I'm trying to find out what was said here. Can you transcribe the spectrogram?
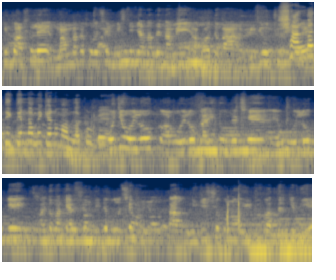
কিন্তু আসলে মামলাটা করেছেন মিষ্টি জান্নাতের নামে হয়তো বা ভিডিও চুরি সাংবাদিকদের নামে কেন মামলা করবে? ওই যে ওই লোক ওই লোক গাড়িতে উঠেছে ওই লোককে হয়তো বা ক্যাপশন দিতে বলেছে অন্য তার নিজস্ব কোনো ইউটিউবারদেরকে দিয়ে।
